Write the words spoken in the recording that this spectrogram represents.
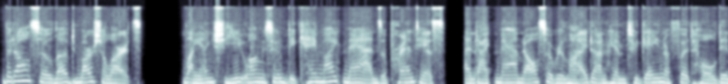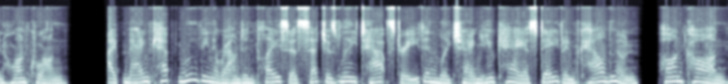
but also loved martial arts. Liang Xiong soon became Ip Man's apprentice, and Ip Man also relied on him to gain a foothold in Hong Kong. Ip Man kept moving around in places such as Lee Tap Street and Lei Cheng Uk Estate in Kowloon, Hong Kong,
